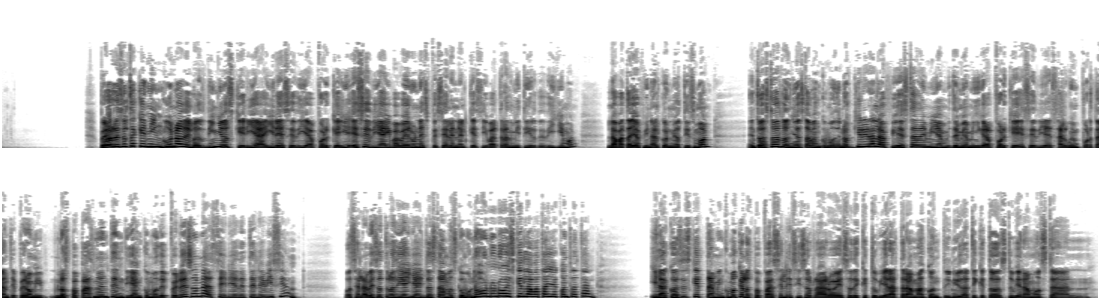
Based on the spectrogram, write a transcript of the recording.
Pero resulta que ninguno de los niños quería ir ese día, porque ese día iba a haber un especial en el que se iba a transmitir de Digimon la batalla final con Miotismon. Entonces todos los niños estaban como de no oh. quiero ir a la fiesta de mi, de mi amiga porque ese día es algo importante, pero mi, los papás no entendían como de, pero es una serie de televisión. O sea, la vez otro día ya y todos estábamos como, no, no, no, es que es la batalla contra tal. Y la cosa es que también como que a los papás se les hizo raro eso de que tuviera trama, continuidad y que todos estuviéramos tan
